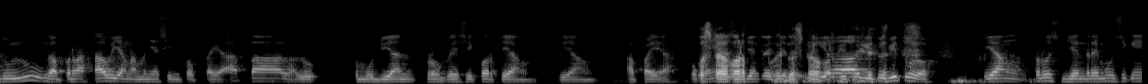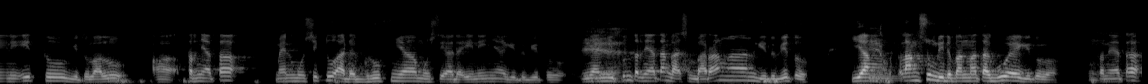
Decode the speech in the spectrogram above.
dulu nggak pernah tahu yang namanya sinkop kayak apa, lalu kemudian progresi chord yang yang apa ya pokoknya genre genre gospel iya, gitu. gitu gitu loh yang terus genre musik ini itu gitu lalu uh, ternyata main musik tuh ada groove-nya mesti ada ininya gitu gitu nyanyi pun ternyata nggak sembarangan gitu gitu yang yeah. langsung di depan mata gue gitu loh. Hmm. Ternyata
